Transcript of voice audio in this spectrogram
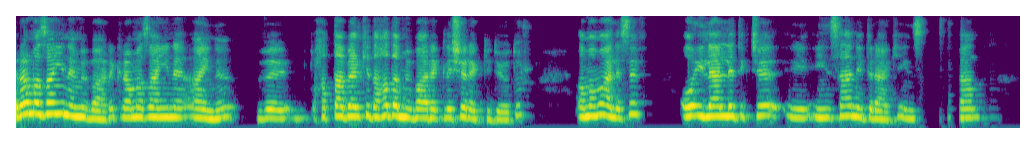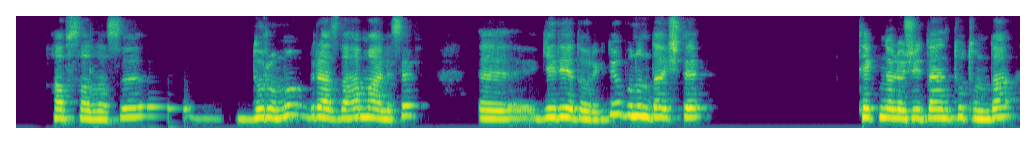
Ramazan yine mübarek, Ramazan yine aynı ve hatta belki daha da mübarekleşerek gidiyordur. Ama maalesef o ilerledikçe e, insan idraki, insan hafsalası durumu biraz daha maalesef e, geriye doğru gidiyor. Bunun da işte teknolojiden tutun da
